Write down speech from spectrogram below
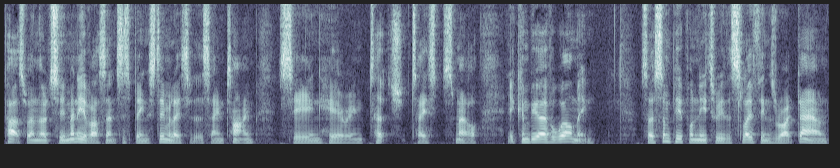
Perhaps when there are too many of our senses being stimulated at the same time, seeing, hearing, touch, taste, smell, it can be overwhelming. So some people need to either slow things right down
